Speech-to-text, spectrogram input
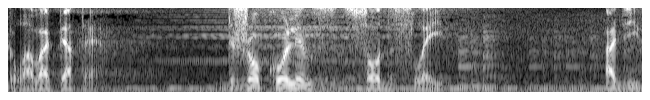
Глава 5. Джо Коллинз Сод Слейн 1.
